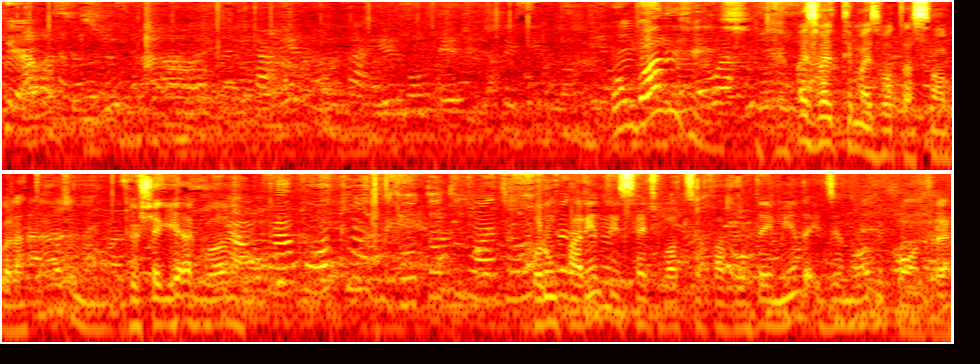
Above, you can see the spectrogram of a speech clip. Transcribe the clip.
Quero. Vambora, gente. Mas vai ter mais votação agora à tarde, né? Porque eu cheguei agora. Não, acabou tudo. Voltou tudo antes. Foram 47 votos a favor da emenda e 19 contra.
